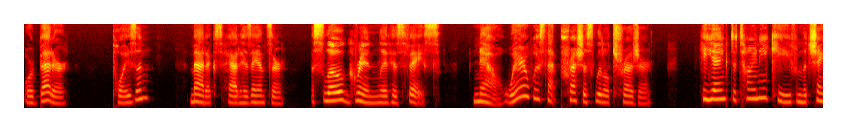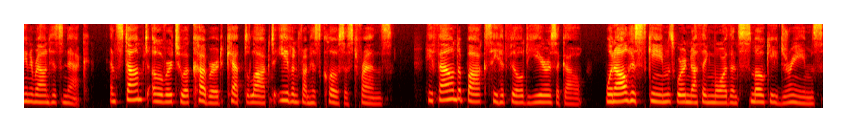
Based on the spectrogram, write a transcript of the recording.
Or better, poison? Maddix had his answer. A slow grin lit his face. Now, where was that precious little treasure? He yanked a tiny key from the chain around his neck and stomped over to a cupboard kept locked even from his closest friends. He found a box he had filled years ago, when all his schemes were nothing more than smoky dreams,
